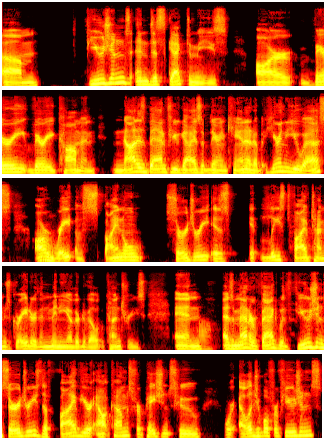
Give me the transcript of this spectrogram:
um, fusions and discectomies are very very common not as bad for you guys up there in canada but here in the us our mm-hmm. rate of spinal surgery is at least five times greater than many other developed countries. And wow. as a matter of fact, with fusion surgeries, the five year outcomes for patients who were eligible for fusions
